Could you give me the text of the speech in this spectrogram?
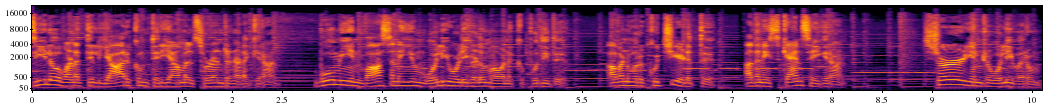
ஜீலோ வனத்தில் யாருக்கும் தெரியாமல் சுழன்று நடக்கிறான். பூமியின் வாசனையும் ஒலி ஒளிகளும் அவனுக்கு புதிது. அவன் ஒரு குச்சி எடுத்து அதனை ஸ்கேன் செய்கிறான். ஷர் என்று ஒலி வரும்.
